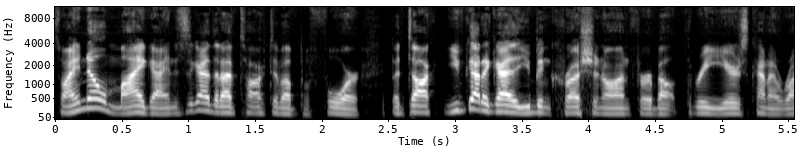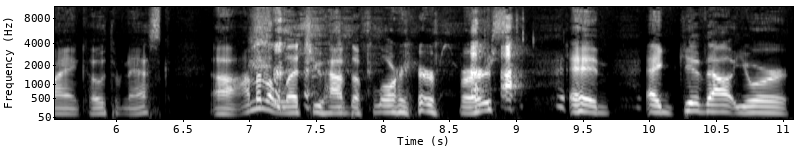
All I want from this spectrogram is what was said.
So I know my guy, and it's a guy that I've talked about before, but Doc, you've got a guy that you've been crushing on for about three years, kind of Ryan Cothran esque. Uh, I'm going to let you have the floor here first and and give out your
